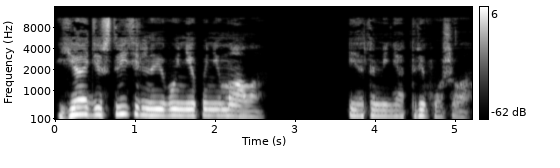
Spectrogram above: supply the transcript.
Я действительно его не понимала и это меня тревожило.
